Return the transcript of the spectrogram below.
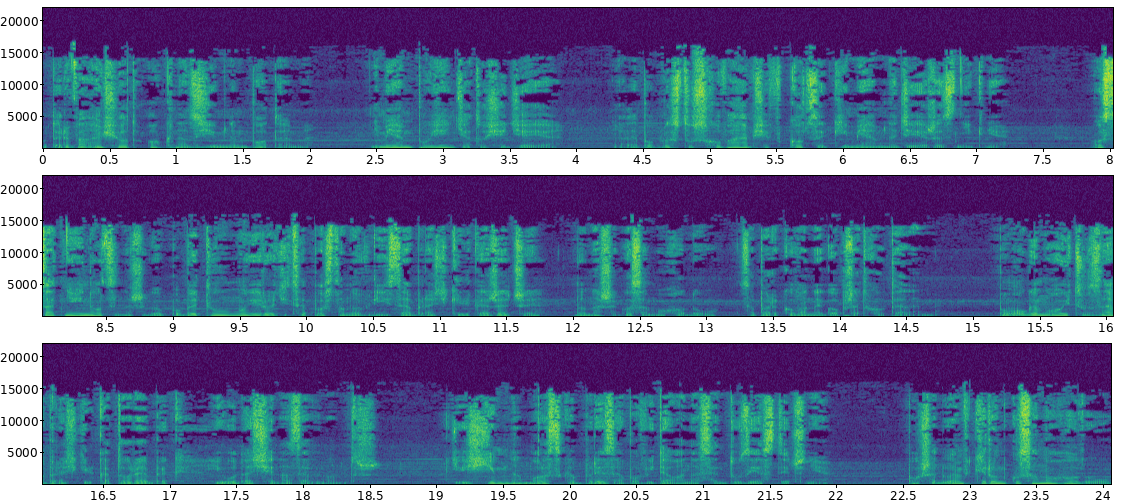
Oderwałem się od okna z zimnym potem. Nie miałem pojęcia, co się dzieje, ale po prostu schowałem się w kocyk i miałem nadzieję, że zniknie. Ostatniej nocy naszego pobytu moi rodzice postanowili zabrać kilka rzeczy do naszego samochodu zaparkowanego przed hotelem. Pomogłem ojcu zabrać kilka torebek i udać się na zewnątrz. Gdzieś zimna morska bryza powitała nas entuzjastycznie. Poszedłem w kierunku samochodu,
